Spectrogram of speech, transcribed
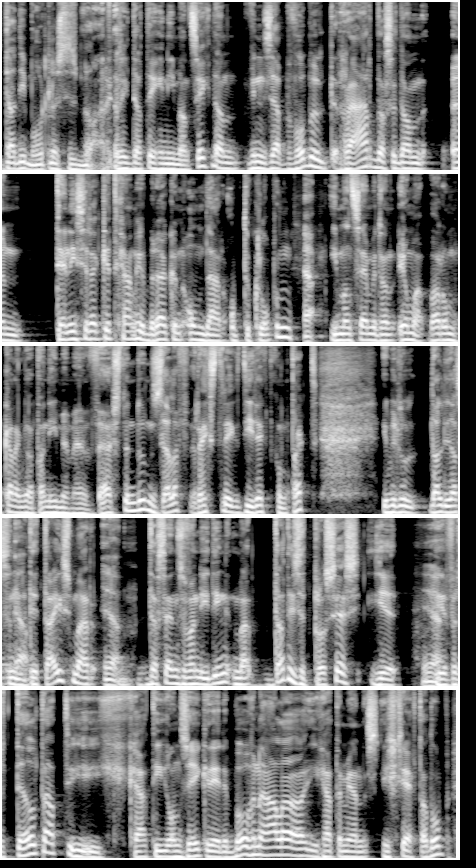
Dat die moordlust is belangrijk. Als ik dat tegen iemand zeg, dan vinden ze dat bijvoorbeeld raar dat ze dan een tennisraket gaan gebruiken om daarop te kloppen. Ja. Iemand zei me dan, "Ja, maar waarom kan ik dat dan niet met mijn vuisten doen? Zelf, rechtstreeks, direct contact. Ik bedoel, dat, dat zijn Ja. details, maar Ja. dat zijn zo van die dingen. Maar dat is het proces. Je, je vertelt dat, je gaat die onzekerheden bovenhalen, je, gaat de- je schrijft dat op.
